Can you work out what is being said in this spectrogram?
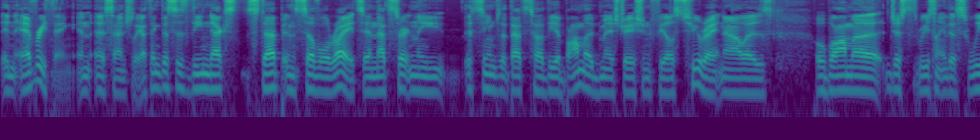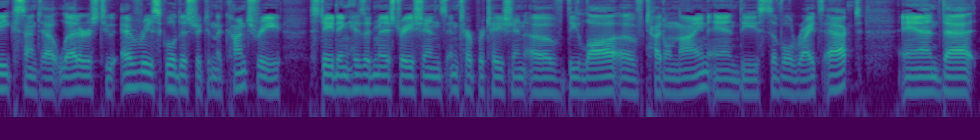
in everything and essentially. I think this is the next step in civil rights and that's certainly it seems that that's how the Obama administration feels too right now as Obama just recently this week sent out letters to every school district in the country stating his administration's interpretation of the law of Title IX and the Civil Rights Act, and that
